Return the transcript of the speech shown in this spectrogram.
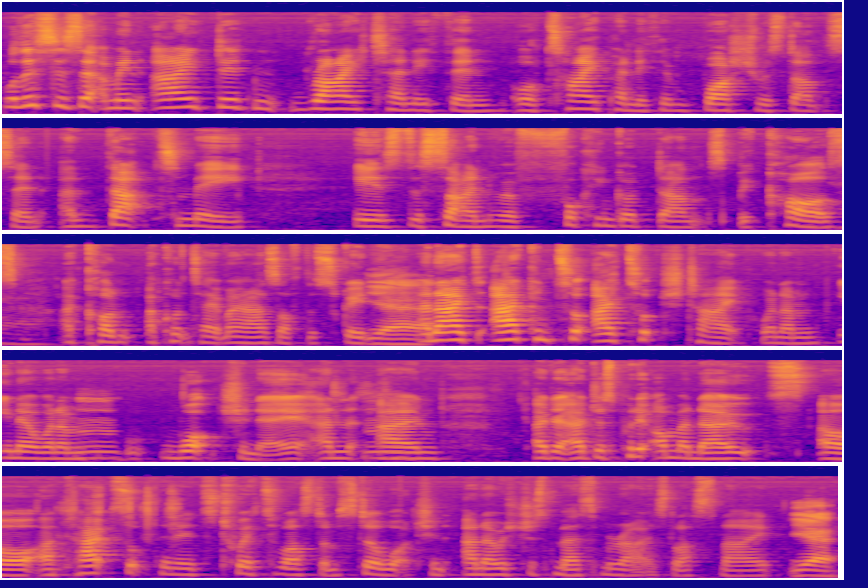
Well, this is it. I mean, I didn't write anything or type anything while she was dancing, and that to me is the sign of a fucking good dance because Yeah. I couldn't I couldn't take my eyes off the screen. Yeah. And I I can t- I touch type when I'm you know when I'm Mm. watching it, and and I, I just put it on my notes or I type something into Twitter whilst I'm still watching, and I was just mesmerised last night. Yeah.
